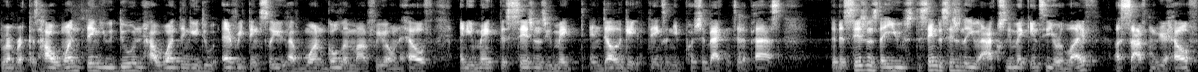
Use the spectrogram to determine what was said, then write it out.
Remember, because how one thing you do and how one thing you do everything, so you have one goal in mind for your own health, and you make decisions, you make and delegate things, and you push it back into the past. The decisions that you, the same decisions that you actually make into your life, aside from your health,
